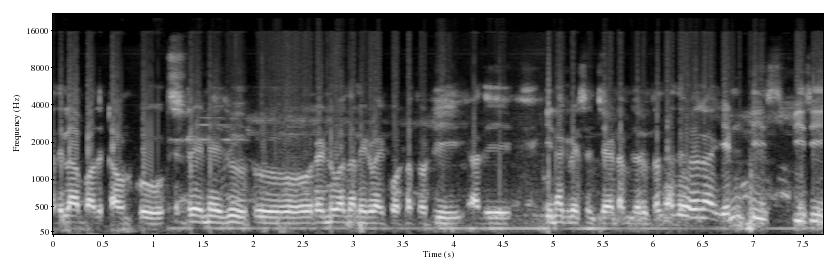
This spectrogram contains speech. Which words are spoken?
ఆదిలాబాద్ టౌన్కు డ్రైనేజ్ రెండు వందల ఇరవై కోట్లతోటి అది ఇనగ్రేషన్ చేయడం జరుగుతుంది. అదేవిధంగా ఎన్టీపీసీ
